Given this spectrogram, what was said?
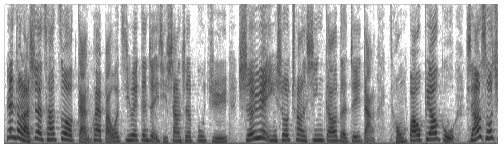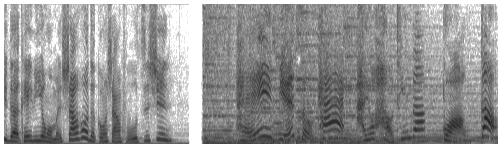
认同老师的操作，赶快把握机会，跟着一起上车布局十二月营收创新高的这一档红包标股。想要索取的，可以利用我们稍后的工商服务资讯。嘿，别走开，还有好听的广告。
